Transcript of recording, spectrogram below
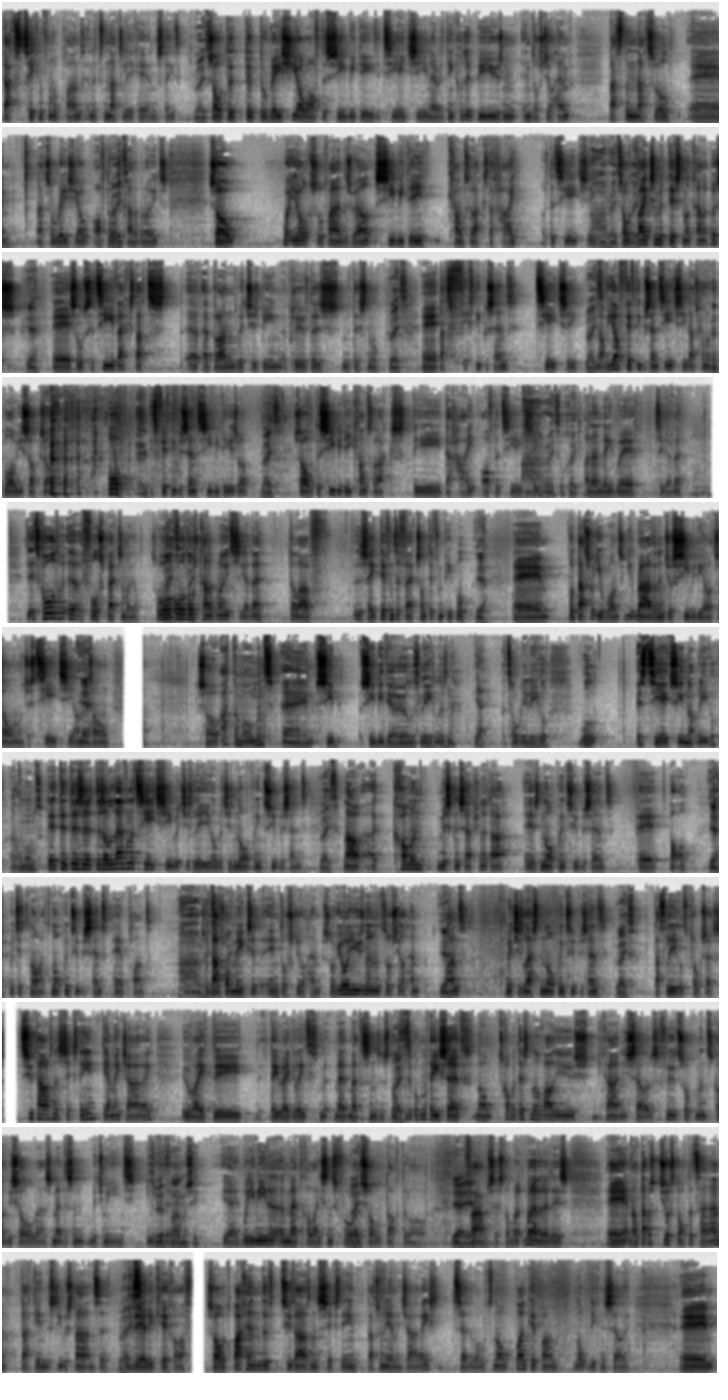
that's taken from a plant and its naturally occurring state. Right. So the, the, the ratio of the CBD, the THC and everything, could it be using industrial hemp? That's the natural um, natural ratio of those Right. cannabinoids. So what you also find as well, CBD counteracts the high of the THC. Ah, right, so okay. like some medicinal cannabis. Yeah. Uh, so Sativex, that's a, a brand which has been approved as medicinal. Right. Uh, that's 50% THC. Right. Now, if you have 50% THC, that's going to blow your socks off. but it's 50% CBD as well. Right. So the CBD counteracts the, the high of the THC. Ah, right, okay. And then they work together. It's called a, a full spectrum oil. So all, Right, all okay. those cannabinoids together, they'll have, as I say, different effects on different people. Yeah. Um, but that's what you want, rather than just CBD on its own or just THC on its own. So at the moment, um, C- CBD oil is legal, isn't it? Yeah. It's totally legal. Well, is THC not legal at the moment? There- there- There's a, there's a level of THC which is legal, which is 0.2%. Right. Now, a common misconception of that is 0.2% per bottle. Yeah. Which it's not. It's 0.2% per plant. Ah, right, so that's what makes it industrial hemp. So if you're using an industrial hemp Yeah. plant, which is less than 0.2%, Right. that's legal to process. 2016, the MHRA, who like the they regulate me- me- medicines and stuff Right. for the government, they said no, it's got medicinal values. You can't just sell it as a food supplement. It's got to be sold as medicine, which means you Through a need pharmacy. yeah, well, you need a, a medical license for Right. it, so doctor or Yeah, yeah. pharmacist or whatever it is. Uh, now that was just at the time that the industry was starting to Right. really kick off. So at the back end of 2016, that's when the MHRA said, well, it's no blanket ban, nobody can sell it. Um,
